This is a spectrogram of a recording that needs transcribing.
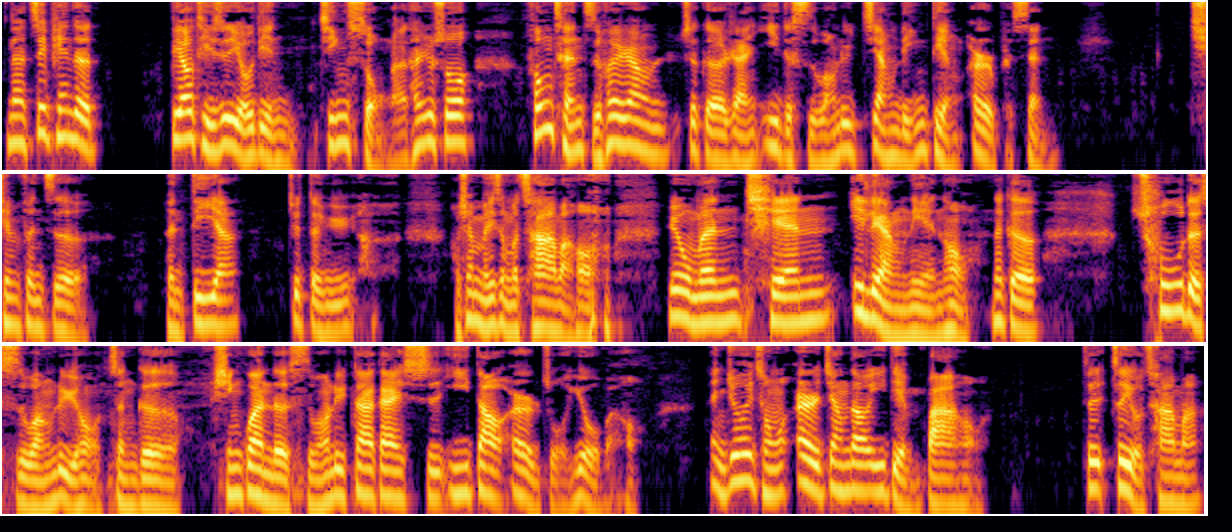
那这篇的标题是有点惊悚了，他就说封城只会让这个染疫的死亡率降零点二 percent，千分之二，很低呀，就等于好像没什么差嘛哈。因为我们前一两年哦，那个。初的死亡率哦，整个新冠的死亡率大概是一到二左右吧，哦，那你就会从二降到一点八，哦，这这有差吗？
